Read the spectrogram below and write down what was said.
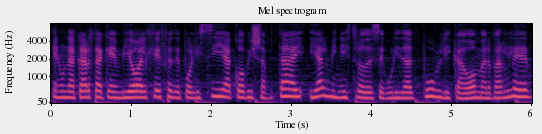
En una carta que envió al jefe de policía, Kobi Shabtai, y al ministro de Seguridad Pública, Omer Barlev,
